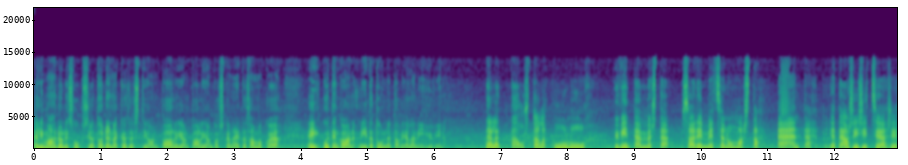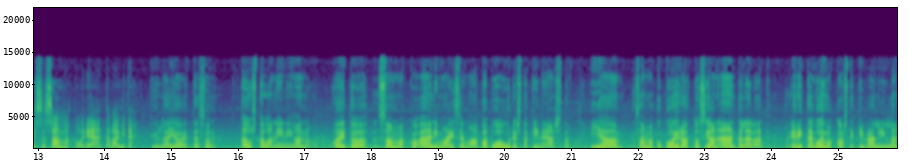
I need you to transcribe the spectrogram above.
Eli mahdollisuuksia todennäköisesti on paljon paljon, koska näitä sammakoja ei kuitenkaan niitä tunneta vielä niin hyvin. Täällä taustalla kuuluu hyvin tämmöistä sademetsänomasta ääntä. Ja tämä on siis itse asiassa sammakoiden ääntä vai mitä? Kyllä joo, että tässä on taustalla niin ihan aitoa sammakko äänimaisemaa Papua Uudesta Kineasta. Ja sammakkokoiraat tosiaan ääntelevät erittäin voimakkaastikin välillä.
